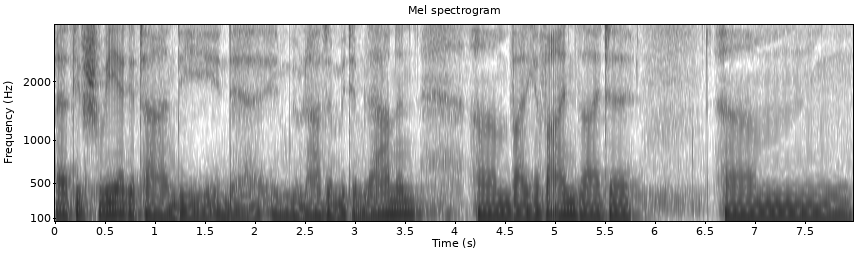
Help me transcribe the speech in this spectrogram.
relativ schwer getan, die in der, im Gymnasium mit dem Lernen, ähm, weil ich auf der einen Seite ähm,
